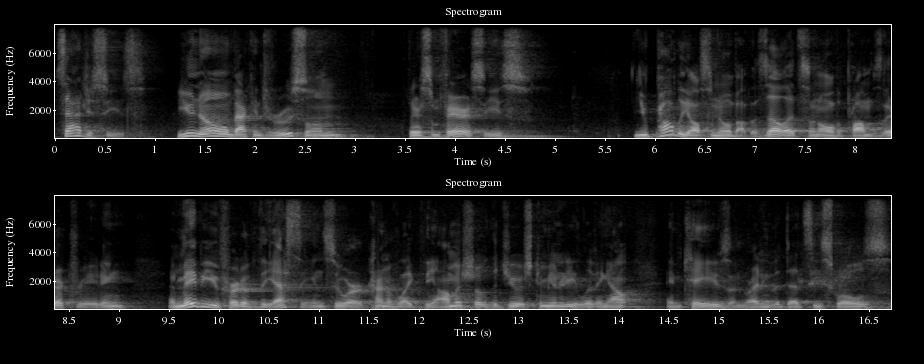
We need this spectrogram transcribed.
Sadducees. You know, back in Jerusalem, there's some Pharisees. You probably also know about the Zealots and all the problems they're creating. And maybe you've heard of the Essenes, who are kind of like the Amish of the Jewish community, living out in caves and writing the Dead Sea Scrolls.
